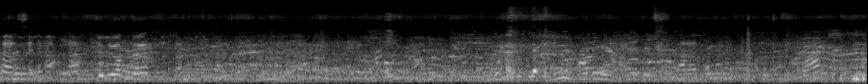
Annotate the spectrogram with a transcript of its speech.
মাসছে না তো আগে ভিডিও করে একটা ঠিক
